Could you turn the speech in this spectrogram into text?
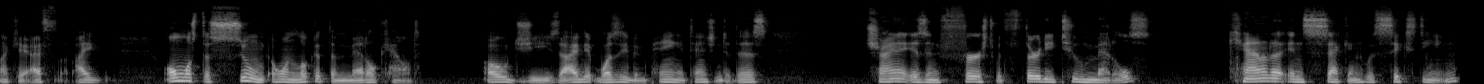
Okay, I I almost assumed. Oh, and look at the medal count. Oh geez, I wasn't even paying attention to this. China is in first with 32 medals. Canada in second with 16.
